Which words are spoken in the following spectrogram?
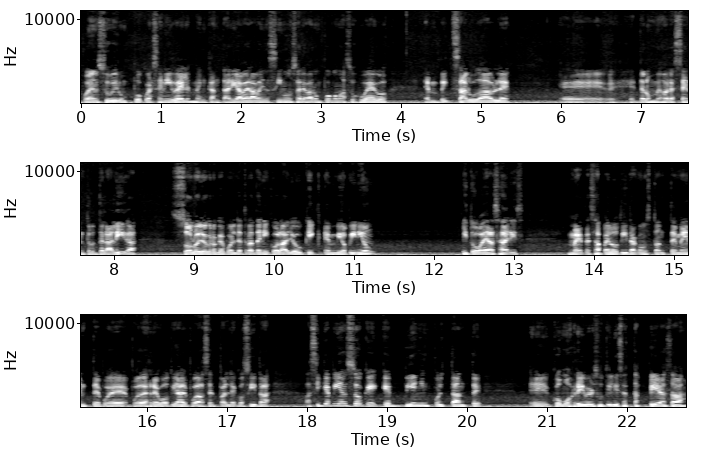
Pueden subir un poco ese nivel. Me encantaría ver a Ben Simmons elevar un poco más su juego. Embiid saludable es de los mejores centros de la liga. Solo yo creo que por detrás de Nikola Jokic, en mi opinión. Y Tobias Harris mete esa pelotita constantemente, puede, puede rebotear, puede hacer un par de cositas. Así que pienso que, es bien importante eh, como Rivers utiliza estas piezas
